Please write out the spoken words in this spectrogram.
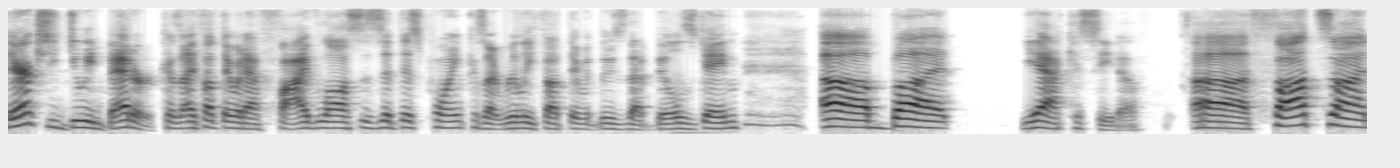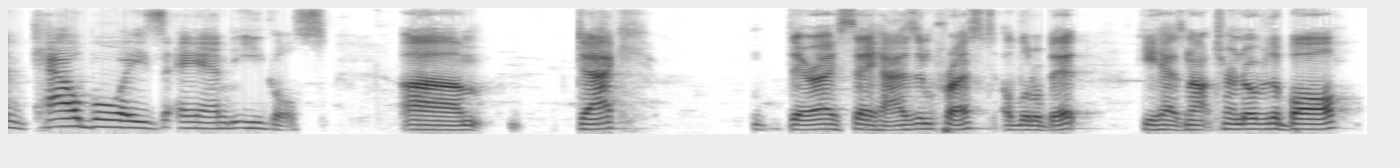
they're actually doing better because I thought they would have five losses at this point because I really thought they would lose that Bills game. Uh, but yeah, Casino. Uh, thoughts on Cowboys and Eagles? Um, Dak, dare I say, has impressed a little bit. He has not turned over the ball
